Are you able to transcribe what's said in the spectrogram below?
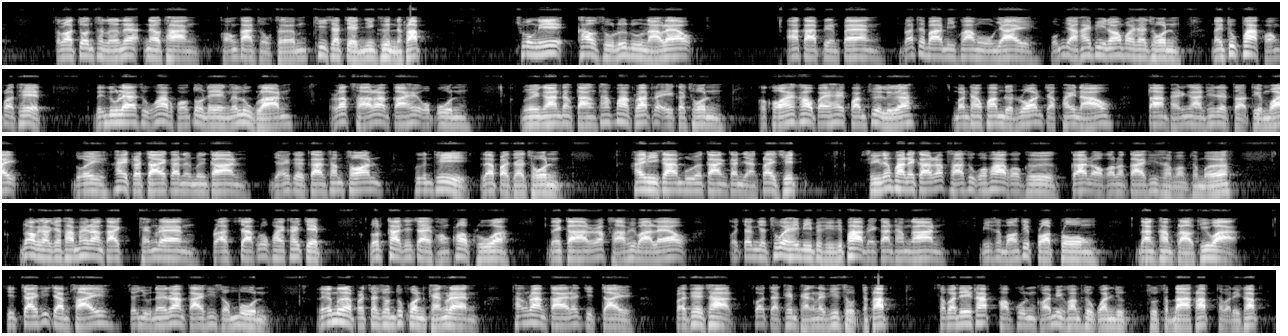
ตลอดจนเสนอแนวทางของการส่งเสริมที่ชัดเจนยิ่งขึ้นนะครับ ช่วงนี้เข้าสู่ฤดูหนาวแล้ว อากาศเปลี่ยนแปลง รัฐบาลมีความห่วงใย ผมอยากให้พี่น้องประชาชนในทุกภาคของประเทศ ได้ดูแลสุขภาพของตนเองและลูกหลาน รักษาร่างกายให้อบอุ่น หน่วยงานต่างๆ ทั้งภาครัฐและเอกชน ก็ขอให้เข้าไปให้ความช่วยเหลือบรรเทาความเดือดร้อนจากภัยหนาว ตามแผนงานที่ได้ตระเตรียมไว้ โดยให้กระจายการดำเนินการ อย่าให้เกิดการซ้ำซ้อนพื้นที่และประชาชน ให้มีการบูรณาการกันอย่างใกล้ชิด สิ่งสำคัญในการรักษาสุขภาพก็คือ การออกกำลังกายที่สม่ำเสมอ นอกจากจะทำให้ร่างกายแข็งแรง ปราศจากโรคภัยไข้เจ็บ ลดค่าใช้จ่ายของครอบครัว ในการรักษาพยาบาลแล้ว ก็จังจะช่วยให้มีประสิทธิภาพในการทำงาน มีสมองที่ปลอดโปร่ง ดังคำกล่าวที่ว่าจิตใจที่แจ่มใสจะอยู่ในร่างกายที่สมบูรณ์ และเมื่อประชาชนทุกคนแข็งแรง ทั้งร่างกายและจิตใจประเทศชาติก็จะเข้มแข็งในที่สุดนะครับ สวัสดีครับ ขอบคุณขอให้มีความสุขวันหยุดสุดสัปดาห์ครับ สวัสดีครับ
